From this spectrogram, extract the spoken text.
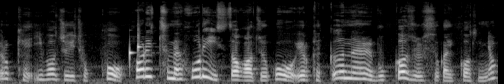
이렇게 입어주기 좋고 허리춤에 홀이 있어가지고 이렇게 끈을 묶어줄 수가 있거든요.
